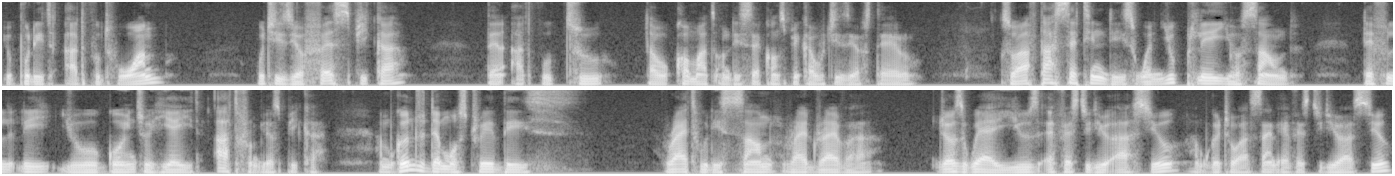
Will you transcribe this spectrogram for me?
you put it output 1, which is your first speaker, then output 2 that will come out on the second speaker, which is your stereo. So after setting this, when you play your sound, definitely you're going to hear it out from your speaker. I'm going to demonstrate this right with the sound right driver, just where I use fs Studio ASIO. I'm going to assign fs Studio ASIO.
